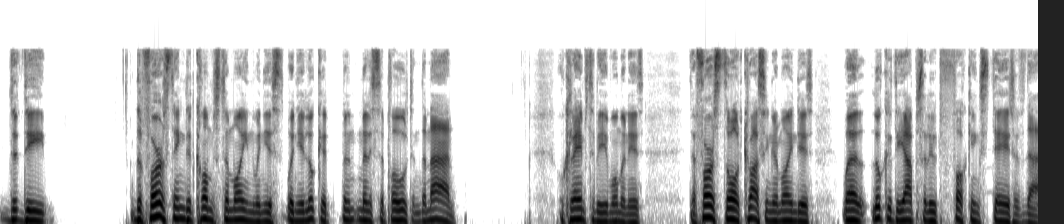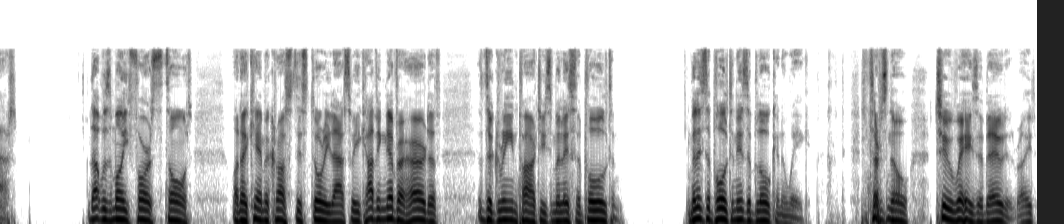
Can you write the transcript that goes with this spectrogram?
the the the first thing that comes to mind when you when you look at Melissa Poulton, the man who claims to be a woman, is the first thought crossing your mind is, well, look at the absolute fucking state of that. That was my first thought when I came across this story last week, having never heard of the Green Party's Melissa Poulton. Melissa Poulton is a bloke in a wig. There's no two ways about it, right?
